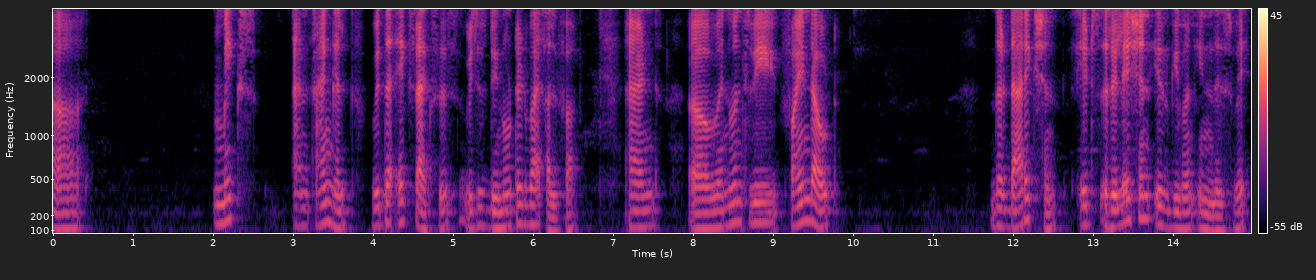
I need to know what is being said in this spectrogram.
uh, an angle with the x-axis which is denoted by alpha. And uh, when once we find out the direction its relation is given in this way.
